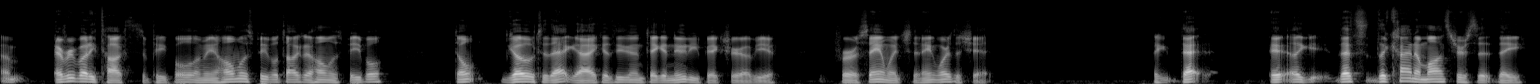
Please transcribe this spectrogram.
um, everybody talks to people. I mean, homeless people talk to homeless people. Don't go to that guy because he's gonna take a nudie picture of you for a sandwich that ain't worth a shit. Like that. It, like that's the kind of monsters that they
